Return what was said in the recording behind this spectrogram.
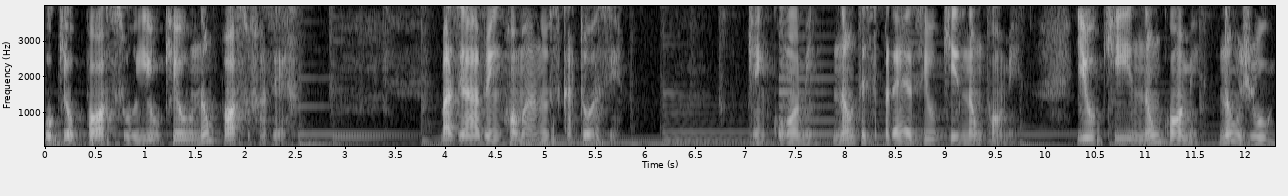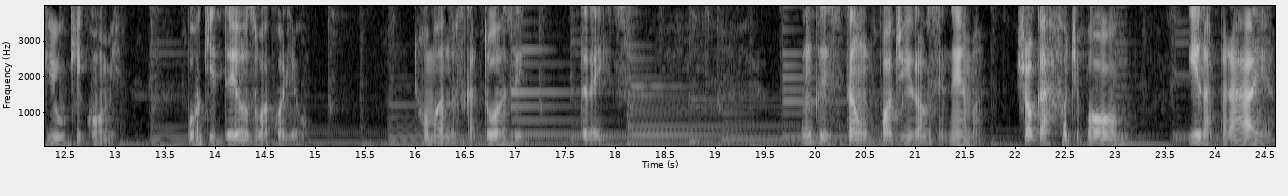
O que eu posso e o que eu não posso fazer baseado em Romanos 14. Quem come, não despreze o que não come, e o que não come, não julgue o que come, porque Deus o acolheu. Romanos 14, 3. Um cristão pode ir ao cinema, jogar futebol, ir à praia,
